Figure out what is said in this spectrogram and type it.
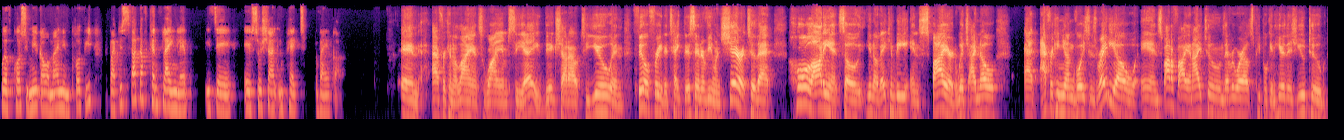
where of course we make our money and profit, but this South African Flying Lab, it's a, a social impact vehicle. And African Alliance YMCA, big shout out to you and feel free to take this interview and share it to that whole audience so you know they can be inspired which i know at african young voices radio and spotify and itunes everywhere else people can hear this youtube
